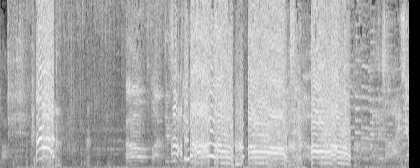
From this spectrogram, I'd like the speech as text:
Fuck. Ah! Oh fuck! There's a Oh! thing. Oh! Oh! Oh! And there's eyes. Get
